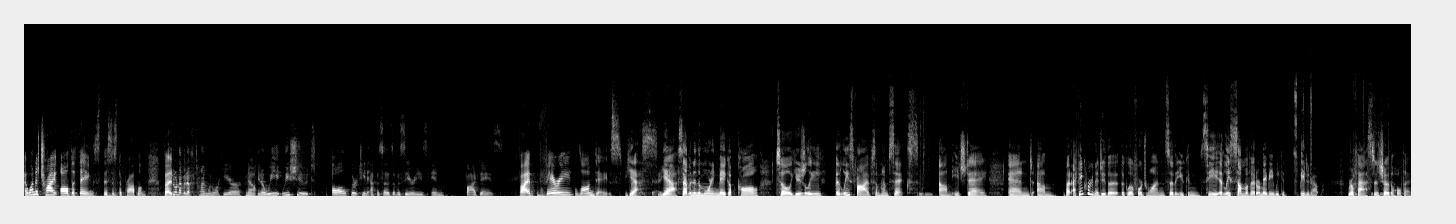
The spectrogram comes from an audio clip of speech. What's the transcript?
I want to try all the things. This is the problem. But we don't have enough time when we're here. No. You know, we we shoot all 13 episodes of a series in 5 days. Five very long days. Yes. Yeah. Seven yeah. in the morning makeup call till usually at least five, sometimes 6 mm-hmm. um, each day. And um, but I think we're going to do the the Glowforge one so that you can see at least some of it, or maybe we could speed it up. Real fast and show the whole thing.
